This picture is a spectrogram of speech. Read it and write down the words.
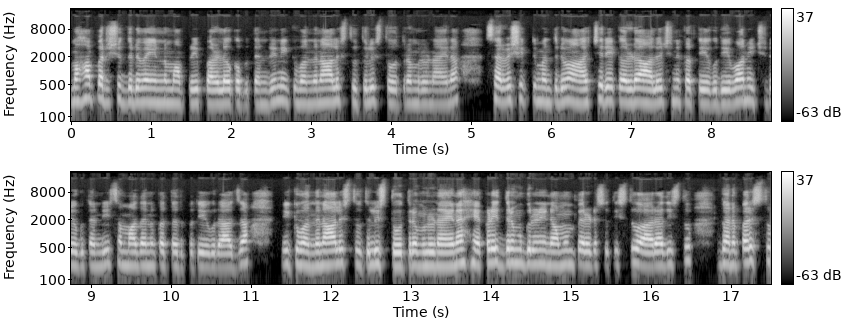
మహాపరిశుద్ధుడైన మా ప్రియ పరలోకపు తండ్రి నీకు వందనాలు స్థుతులు స్తోత్రములు నాయన. సర్వశక్తిమంతుడు ఆశ్చర్యకరుడు ఆలోచనకర్త యోగు దేవానిచ్చుడగు తండ్రి సమాధానకర్త అధిపతి యోగు రాజా. నీకు వందనాలు స్థుతులు స్తోత్రములు నాయన. ఎక్కడ ఇద్దరు ముగ్గురిని నామం పెరట శుతిస్తూ ఆరాధిస్తూ గనపరుస్తూ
